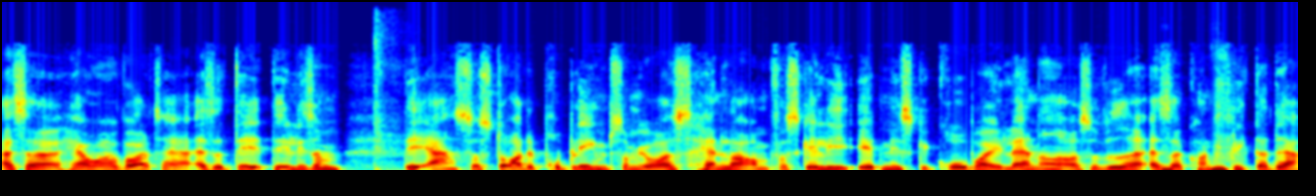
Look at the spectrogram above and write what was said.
altså haver og voldtager. Altså det, det er ligesom, det er så stort et problem, som jo også handler om forskellige etniske grupper i landet og så videre, altså konflikter der,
